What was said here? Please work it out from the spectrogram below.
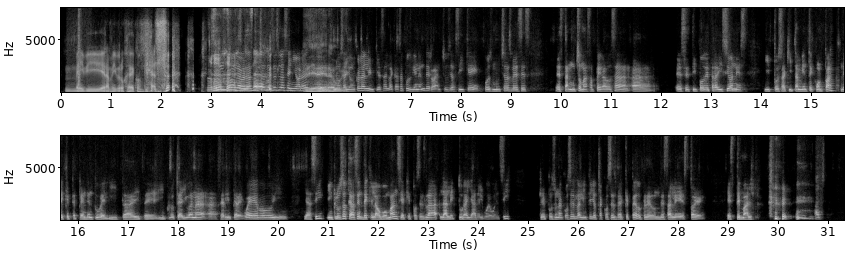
maybe era mi bruja de confianza. Sí, no, la verdad, muchas veces las señoras Ella que era, nos ayudan con la limpieza de la casa, pues vienen de ranchos y así que, pues muchas veces están mucho más apegados a, a ese tipo de tradiciones y pues aquí también te comparten de que te prenden tu velita y te incluso te ayudan a, a hacer limpia de huevo y, y así. Incluso te hacen de que la ovomancia, que pues es la, la lectura ya del huevo en sí, que pues una cosa es la limpia y otra cosa es ver qué pedo, que de dónde sale esto, este mal.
